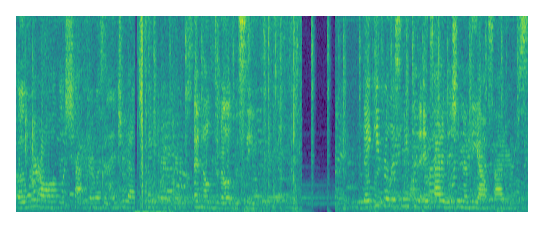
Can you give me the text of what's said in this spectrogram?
Overall, this chapter was an introduction to characters. And help develop the scene. Thank you for listening to the Inside Edition of The Outsiders.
